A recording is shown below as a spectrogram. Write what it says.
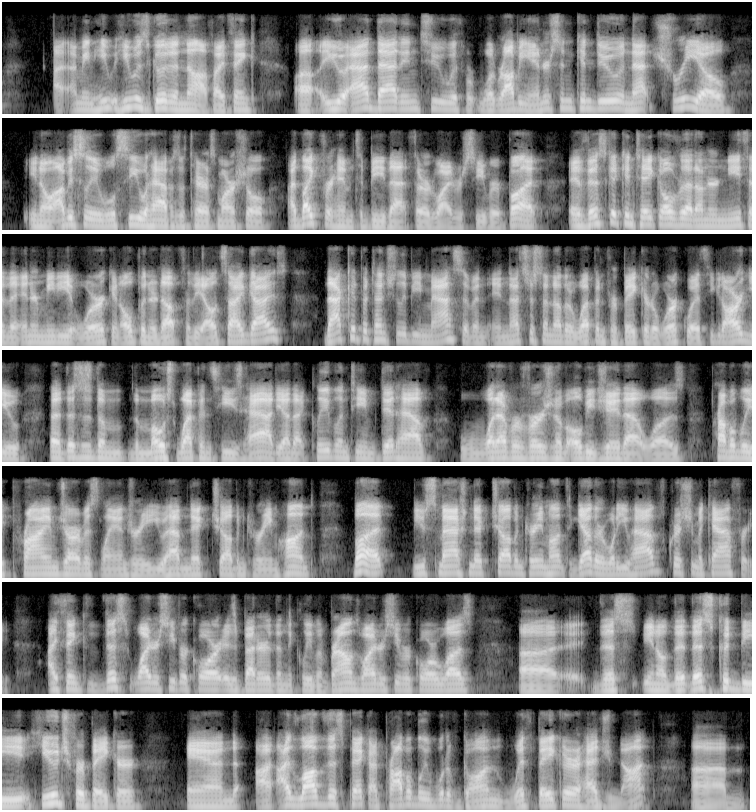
I, I mean he he was good enough. I think uh, you add that into with what Robbie Anderson can do, and that trio. You know, obviously, we'll see what happens with Terrace Marshall. I'd like for him to be that third wide receiver, but if Viska can take over that underneath of the intermediate work and open it up for the outside guys, that could potentially be massive, and, and that's just another weapon for Baker to work with. You could argue that this is the the most weapons he's had. Yeah, that Cleveland team did have whatever version of OBJ that was, probably prime Jarvis Landry. You have Nick Chubb and Kareem Hunt, but you smash Nick Chubb and Kareem Hunt together. What do you have? Christian McCaffrey. I think this wide receiver corps is better than the Cleveland Browns wide receiver corps was. Uh, this, you know, th- this could be huge for Baker. And I, I love this pick. I probably would have gone with Baker had you not. Um,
